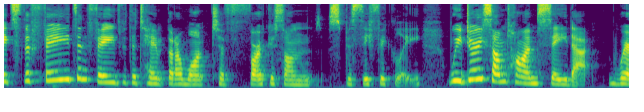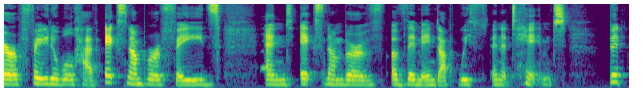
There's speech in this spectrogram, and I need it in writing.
it's the feeds and feeds with attempt that I want to focus on specifically. We do sometimes see that where a feeder will have X number of feeds and X number of, of them end up with an attempt. But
